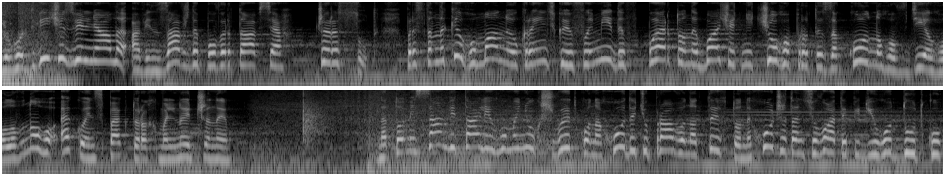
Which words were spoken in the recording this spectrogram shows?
Його двічі звільняли, а він завжди повертався через суд. Представники гуманної української феміди вперто не бачать нічого протизаконного в діях головного екоінспектора Хмельниччини. Натомість сам Віталій Гуменюк швидко находить управу на тих, хто не хоче танцювати під його дудку.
